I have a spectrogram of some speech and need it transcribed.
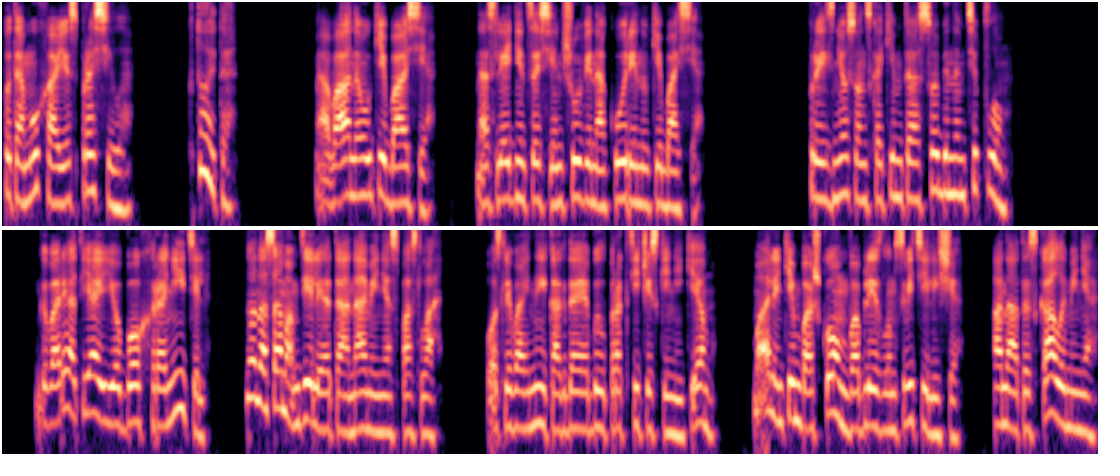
Потому Хая спросила. «Кто это?» «Авана Укибаси, наследница Синшу Винокури Нукибаси», произнес он с каким-то особенным теплом. Говорят, я ее бог-хранитель, но на самом деле это она меня спасла. После войны, когда я был практически никем, маленьким башком в облезлом святилище, она отыскала меня,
